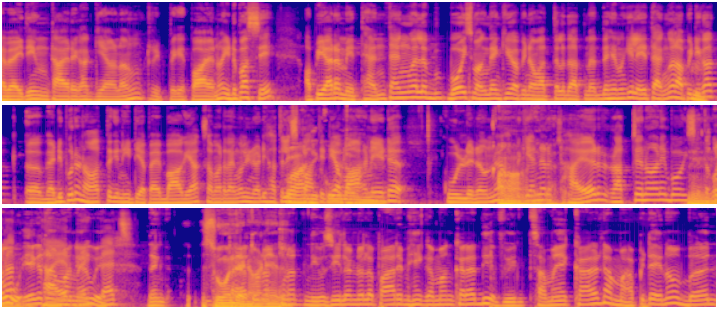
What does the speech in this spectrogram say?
හැබැයිතින් ටායර එකක් ගියානම් ට්‍රිප් එක පායන ඉට පස්සේ අපි අර මේ තැන් තැන්වල බොයිස් මංදැක අපි නවත්තල දත්මද හෙමකි ඒ තැන්වල අපිටික් වැඩිපුර නවත්තක නිටිය පැයි භාගයක් සමරතැන්වල නඩි හතල cool වාහනයට කුල්ලෙනවන්න කියන්න ටයර් රත්වනවානේ බොයිස් ඔව්, එතකොට ඒක ටයර් තමයි බ්‍රේක් වේ. පැඩ්ස් දැන් සුවඳ පැය එනවා තුනක් නේද? වුණත් නිවසීලන්ඩල පාර මෙහි ගමන් කරදදි සමයක් කාලටම අපිට එනෝ බර්න්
